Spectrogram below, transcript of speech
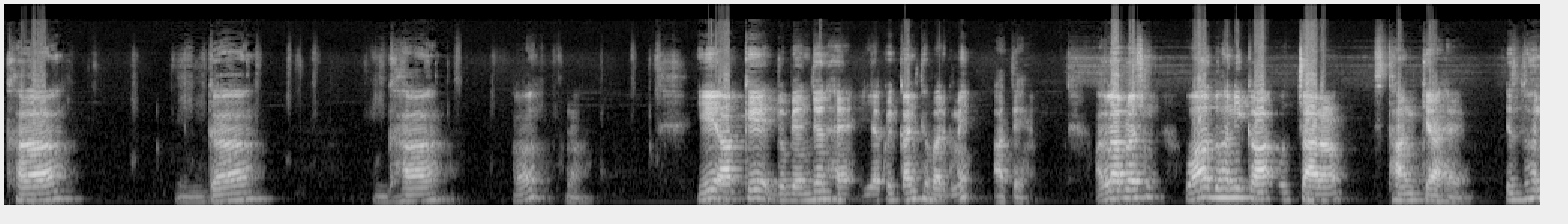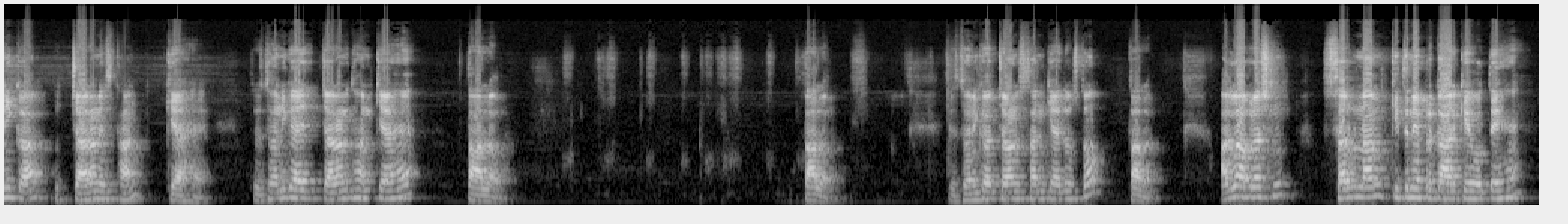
ख, ग, घ और ये आपके जो व्यंजन है या कोई कंठ वर्ग में आते हैं। अगला प्रश्न, वह ध्वनि का उच्चारण स्थान क्या है? इस ध्वनि का उच्चारण स्थान क्या है? तो ध्वनि का उच्चारण स्थान क्या है? तालव। तालव। इस ध्वनि का उच्चारण स्थान क्या है दोस्तों? तालव। अगला प्रश्न, सर्वनाम कितने प्रकार के होते हैं?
